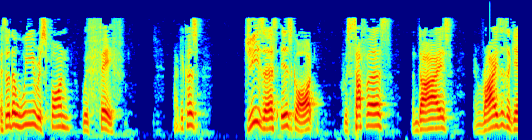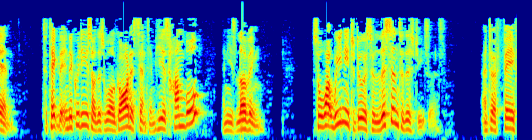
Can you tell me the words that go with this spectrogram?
it's whether we respond with faith. Right? Because Jesus is God who suffers and dies and rises again to take the iniquities of this world. God has sent him. He is humble and He's loving. So what we need to do is to listen to this Jesus and to have faith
